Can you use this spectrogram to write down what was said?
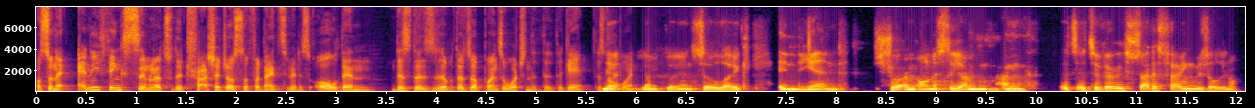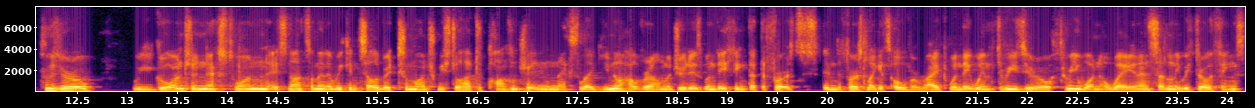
Also, now, anything similar to the trash I just saw for 90 minutes, oh, then there's there's, there's no point in watching the, the, the game. There's yeah, no point. exactly. And so, like, in the end, sure, I'm honestly, I'm, I'm, it's, it's a very satisfying result, you know, 2 0. We go on to the next one. It's not something that we can celebrate too much. We still have to concentrate in the next leg. You know how Real Madrid is when they think that the first in the first leg it's over, right? When they win 3-0, 3-1 away, and then suddenly we throw things.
